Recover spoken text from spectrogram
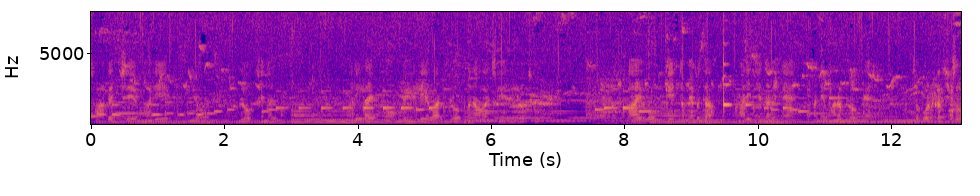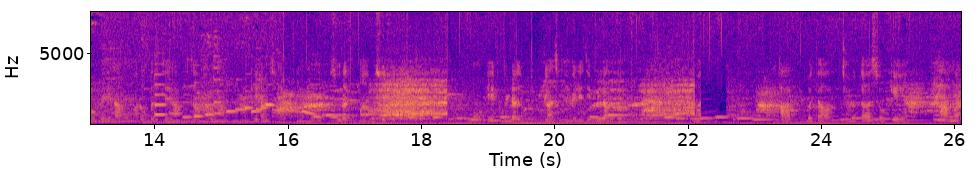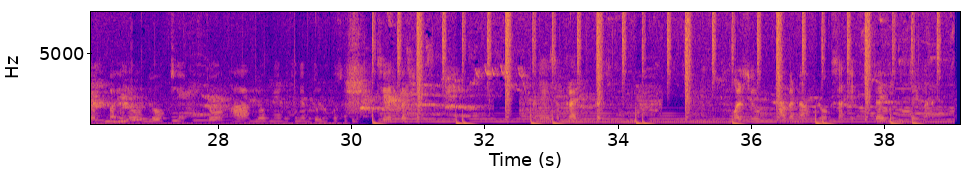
સ્વાગત છે મારી ન્યૂ બ્લોગ ચેનલમાં. મારી લાઈફનો પહેલી વાર બ્લોગ બનાવવા જઈ રહ્યો છું. આઈ હોપ કે તમે બધા મારી ચેનલને અને મારા બ્લોગને સપોર્ટ કરશો. સૌ પહેલાં હું મારો પરિચય આપતા મારું નામ કિરણ છે. હું સુરતમાં વસું છું. હું એક મિડલ ક્લાસ ફેમિલીથી બિલોંગ કરું આપ બધા જાણતા હશો કે આ મારો પહેલો બ્લોગ છે. તો આ બ્લોગને વધુને વધુ લોકો સુધી શેર કરશો અને સબસ્ક્રાઈબ કરશો મળશું આગળના બ્લોગ સાથે. જય હિન્દ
